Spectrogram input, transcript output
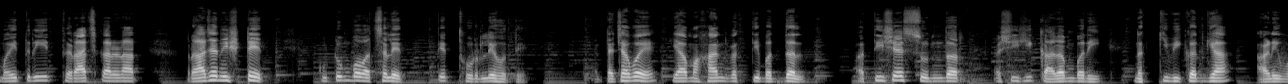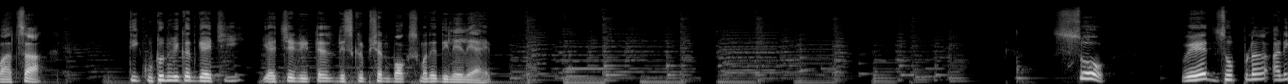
मैत्रीत राजकारणात राजनिष्ठेत कुटुंब वत्सलेत ते थोरले होते. त्याच्यामुळे या महान व्यक्तीबद्दल अतिशय सुंदर अशी ही कादंबरी नक्की विकत घ्या आणि वाचा. ती कुठून विकत घ्यायची याचे डिटेल डिस्क्रिप्शन बॉक्समध्ये दिलेले आहेत. सो वेळेत झोपणं आणि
